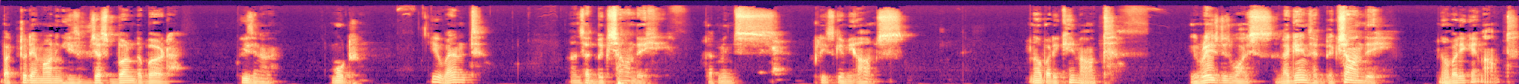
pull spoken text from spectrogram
But today morning he's just burned the bird. He's in a mood. He went and said, Bhikshandehi. That means, please give me alms. Nobody came out. He raised his voice and again said, Bhikshandehi. Nobody came out.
